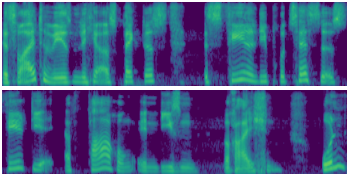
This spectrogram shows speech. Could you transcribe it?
Der zweite wesentliche Aspekt ist, es fehlen die Prozesse, es fehlt die Erfahrung in diesen Bereichen. Und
